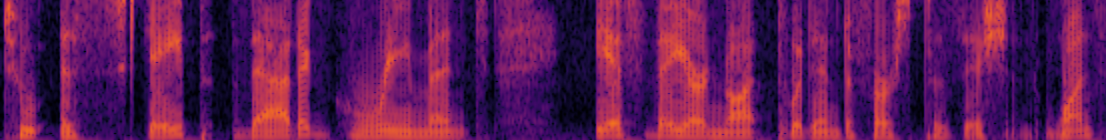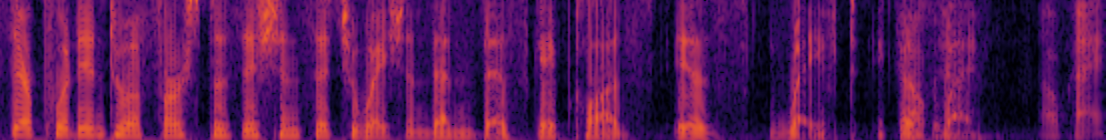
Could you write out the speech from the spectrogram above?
to escape that agreement if they are not put into first position. Once they're put into a first position situation, then the escape clause is waived. It goes okay. away. Okay.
